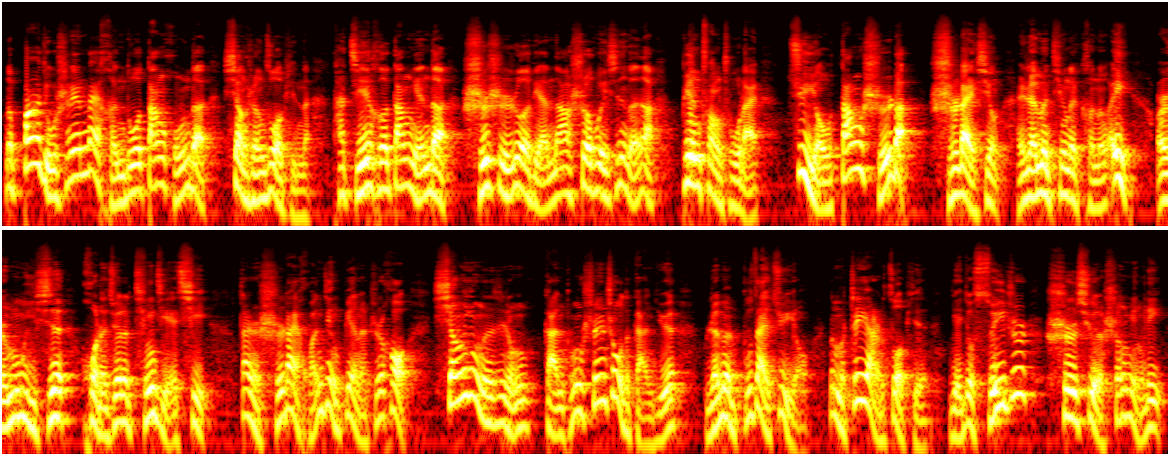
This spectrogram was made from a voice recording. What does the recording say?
那八九十年代很多当红的相声作品呢，它结合当年的时事热点呐、社会新闻啊，编创出来，具有当时的时代性。哎，人们听了可能哎耳目一新，或者觉得挺解气。但是时代环境变了之后，相应的这种感同身受的感觉，人们不再具有，那么这样的作品也就随之失去了生命力。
